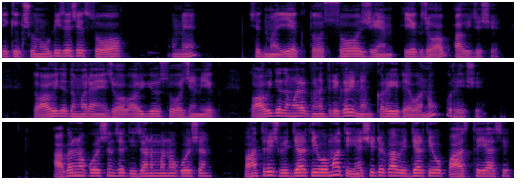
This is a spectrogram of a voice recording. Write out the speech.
એક એક શૂન્ય ઉડી જશે. સો અને છેદમાં એક, તો સો જેમ એક જવાબ આવી જશે. તો આવી રીતે તમારે અહીંયા જવાબ આવી ગયો, સો જેમ એક. તો આવી રીતે તમારે ગણતરી કરીને કરી રહેવાનું રહેશે. આગળનો ક્વેશ્ચન છે, ત્રીજા નંબરનો ક્વેશ્ચન પાંત્રીસ વિદ્યાર્થીઓમાંથી એંશી ટકા વિદ્યાર્થીઓ પાસ થયા છે.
